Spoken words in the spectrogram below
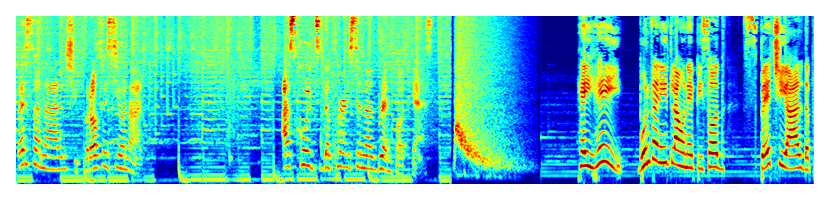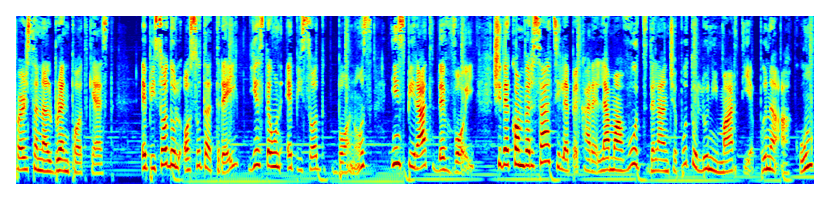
personal și profesional. Asculți The Personal Brand Podcast. Hei, hei! Bun venit la un episod special The Personal Brand Podcast – Episodul 103 este un episod bonus inspirat de voi și de conversațiile pe care le-am avut de la începutul lunii martie până acum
